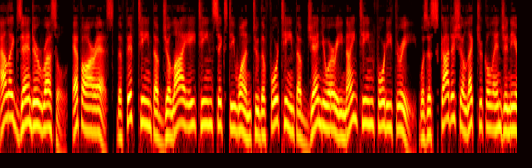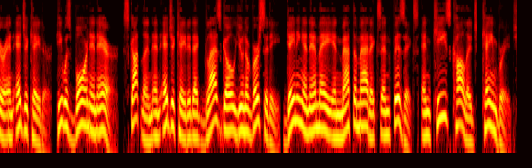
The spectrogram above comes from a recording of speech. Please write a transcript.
Alexander Russell, FRS, the 15th of July 1861 to the 14th of January 1943, was a Scottish electrical engineer and educator. He was born in Ayr, Scotland and educated at Glasgow University, gaining an MA in mathematics and physics and Caius College, Cambridge.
